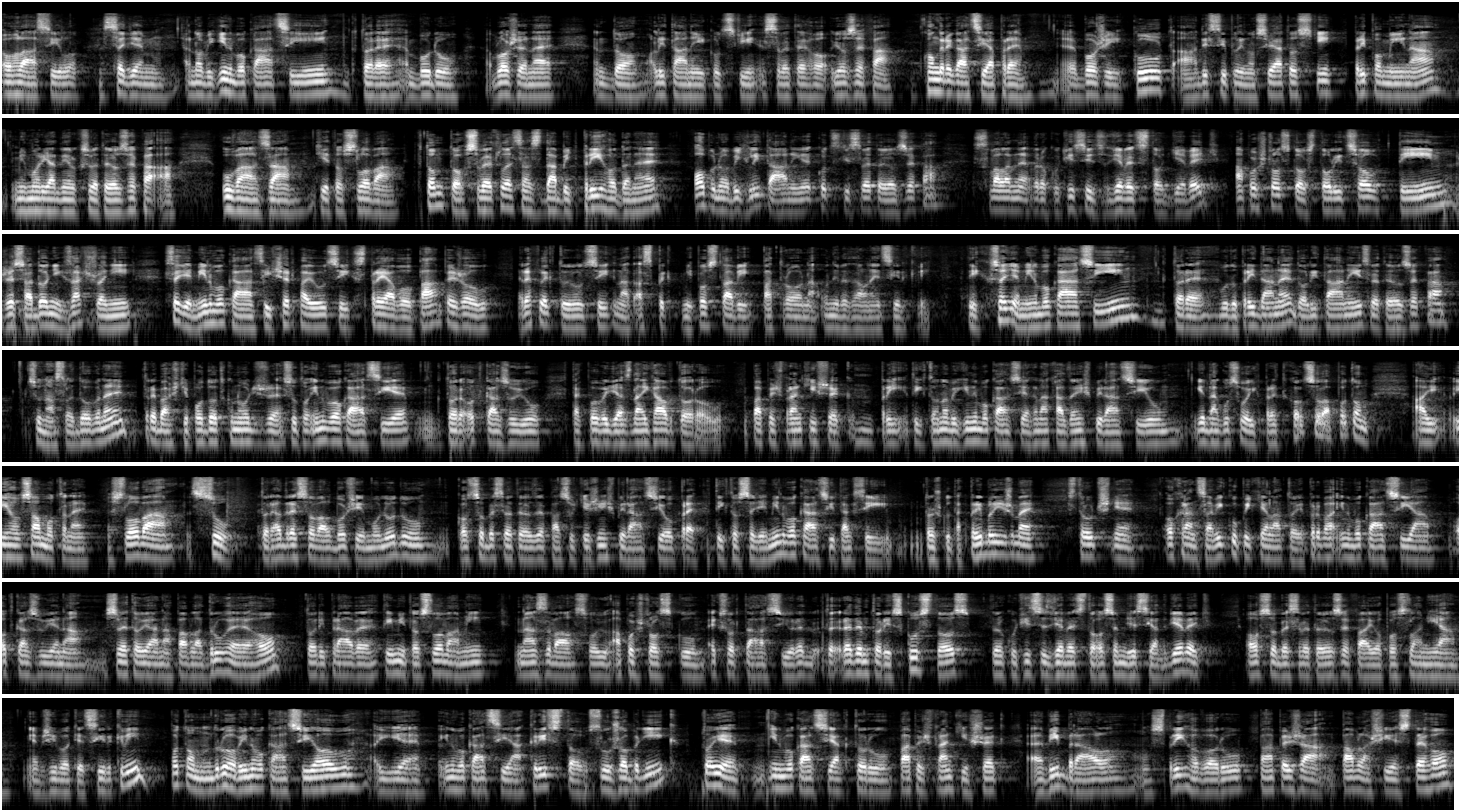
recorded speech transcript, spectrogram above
ohlásil sedem nových invokácií, ktoré budú vložené do litány k úcti svätého Jozefa. Kongregácia pre eh, Boží kult a disciplínu sviatosti pripomína mimoriadný rok svätého Jozefa a uvádza tieto slova. V tomto svetle sa zdá byť príhodné obnoviť litánie k úcti svätého Jozefa, schválené v roku 1909 apoštolskou stolicou tým, že sa do nich začlení sedem invokácií čerpajúcich z prejavov pápežov, reflektujúcich nad aspektmi postavy patróna univerzálnej cirkvi. Tých sedem invokácií, ktoré budú pridané do litánii sv. Jozefa, sú nasledovné. Treba ešte podotknúť, že sú to invokácie, ktoré odkazujú, tak povedia, z ich autorov pápež František pri týchto nových invokáciách nachádza inšpiráciu jednak u svojich predchodcov a potom aj jeho samotné slova sú ktoré adresoval Božiemu ľudu k osobe Sv. Jozefa sú tiež inšpiráciou pre týchto sedem invokácií, tak si trošku tak priblížme. Stručne ochranca vykupiteľa, to je prvá invokácia, odkazuje na Sv. Jana Pavla II., ktorý práve týmito slovami nazval svoju apoštolskú exhortáciu Redemptoris Custos z roku 1989 o osobe Sv. Jozefa a jeho poslania v živote církvy. Potom druhou invokáciou je invokácia Kristov služobník. To je invokácia, ktorú pápež František vybral z príhovoru pápeža Pavla VI,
